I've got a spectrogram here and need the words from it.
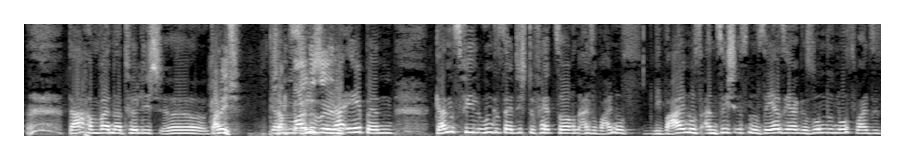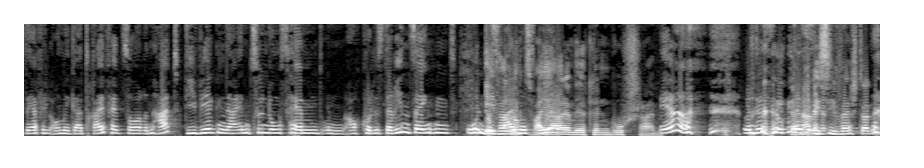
da haben wir natürlich äh, ganz, ich. Ich hab ein ganz- Walnussöl. Ja, eben. Ganz viel ungesättigte Fettsäuren. Also Walnuss, die Walnuss an sich ist eine sehr, sehr gesunde Nuss, weil sie sehr viel Omega-3-Fettsäuren hat. Die wirken ja entzündungshemmend und auch cholesterinsenkend. Und das Eva, noch zwei Walnussöl- Jahre, wir können ein Buch schreiben. Ja. Und das, Dann habe ich sie verstanden.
